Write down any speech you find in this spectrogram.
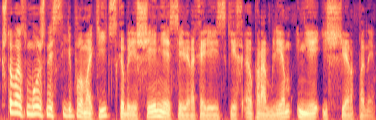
что возможности дипломатического решения северокорейских проблем не исчерпаны.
